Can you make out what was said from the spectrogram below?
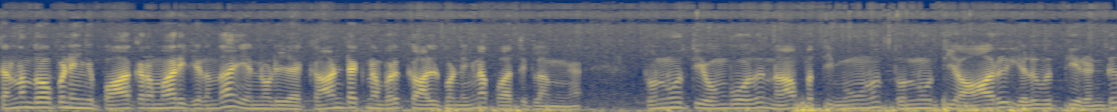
தென்னந்தோப்பை நீங்கள் பார்க்குற மாதிரி இருந்தால் என்னுடைய காண்டாக்ட் நம்பருக்கு கால் பண்ணிங்கன்னா பார்த்துக்கலாமுங்க தொண்ணூற்றி ஒம்பது நாற்பத்தி மூணு தொண்ணூற்றி ஆறு எழுபத்தி ரெண்டு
